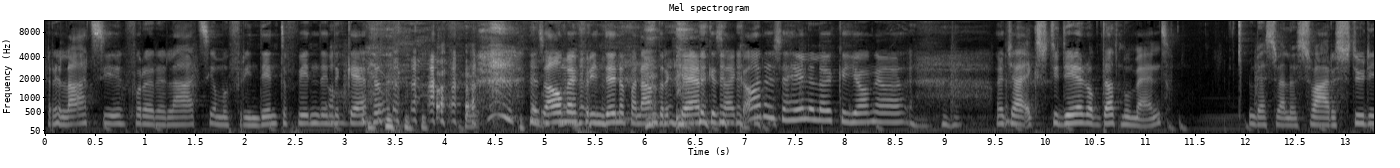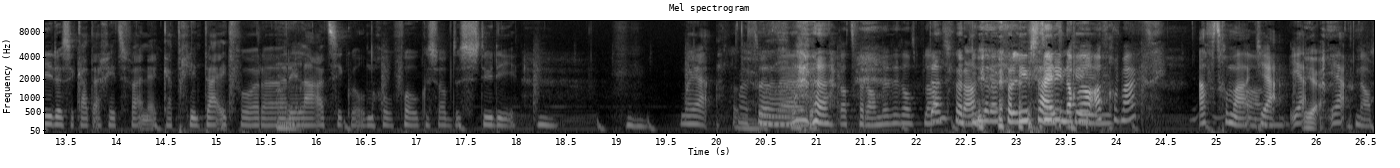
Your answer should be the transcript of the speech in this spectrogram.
relatie, voor een relatie, om een vriendin te vinden in de kerk. dus al mijn vriendinnen van andere kerken zeiden, oh, dat is een hele leuke jongen. Want ja, ik studeerde op dat moment best wel een zware studie. Dus ik had echt iets van, ik heb geen tijd voor eh, ja. relatie. Ik wil me gewoon focussen op de studie. Maar ja, dat, Maar eh, toen, dat veranderde, dat plan. dat veranderde. Is Verliefdheid jullie nog wel afgemaakt? afgemaakt. Oh. Ja, ja, ja. Ja. Knap.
